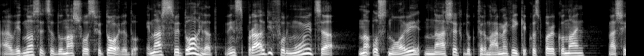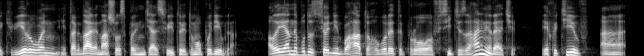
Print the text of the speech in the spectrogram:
е, відносяться до нашого світогляду. І наш світогляд він справді формується на основі наших доктринальних якихось переконань, наших вірувань і так далі, нашого сприйняття світу і тому подібне. Але я не буду сьогодні багато говорити про всі ті загальні речі. Я хотів е,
